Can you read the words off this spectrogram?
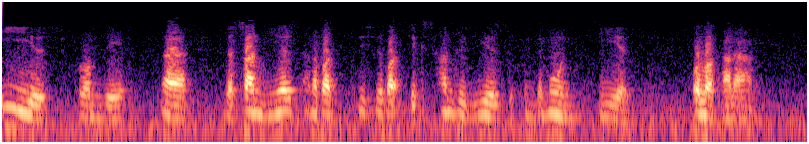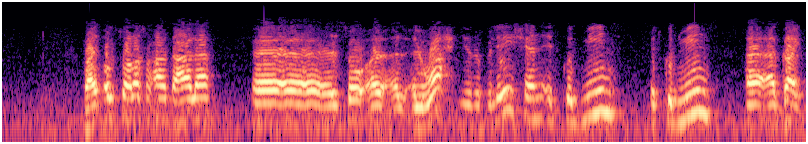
years from the uh, the sun years and about this is about 600 years in the moon years. Allah Ta'ala. Right, also Allah Subhanahu wa Ta'ala so uh, al-wahy revelation it could mean it could mean uh, a guide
